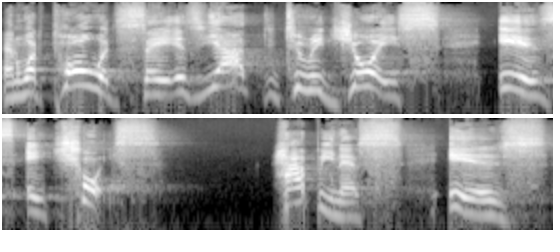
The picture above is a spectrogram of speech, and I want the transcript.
And what Paul would say is, yeah, to rejoice is a choice. Happiness is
